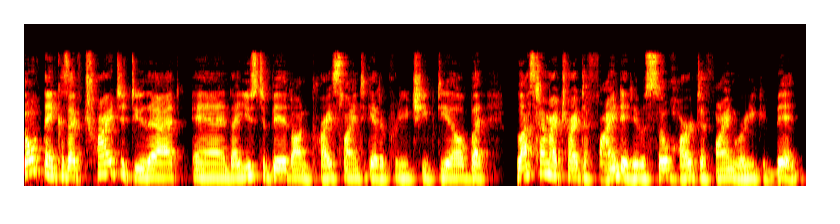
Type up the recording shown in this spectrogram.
I don't think, because I've tried to do that and I used to bid on Priceline to get a pretty cheap deal. But last time I tried to find it, it was so hard to find where you could bid.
